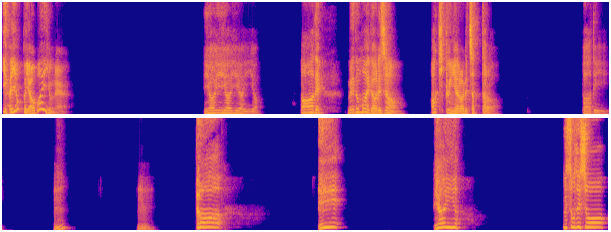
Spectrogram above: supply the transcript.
いや、やっぱやばいよね。いやいやいやいや。ああ、で、目の前であれじゃん。アキくんやられちゃったら。バーディー。ん？うん。ああええいやいや。嘘でしょ？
